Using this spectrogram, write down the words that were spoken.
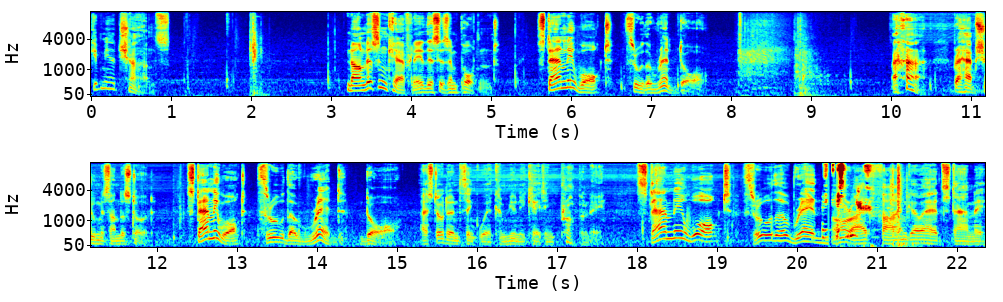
Give me a chance. Now listen carefully, this is important. Stanley walked through the red door. Aha, perhaps you misunderstood. Stanley walked through the red door. I still don't think we're communicating properly. Stanley walked through the red. All right, fine. Go ahead, Stanley.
